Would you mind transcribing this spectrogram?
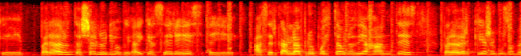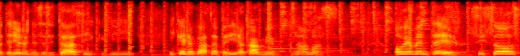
que para dar un taller lo único que hay que hacer es eh, acercar la propuesta unos días antes para ver qué recursos materiales necesitas y, qué es lo que vas a pedir a cambio, nada más. Obviamente, si sos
